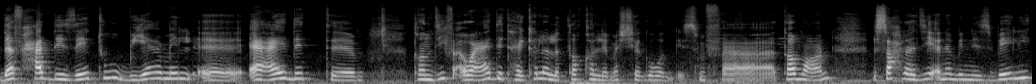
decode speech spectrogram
ده في حد ذاته بيعمل آه، إعادة تنظيف أو إعادة هيكلة للطاقة اللي ماشية جوه الجسم. فطبعا الصحراء دي أنا بالنسبة لي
